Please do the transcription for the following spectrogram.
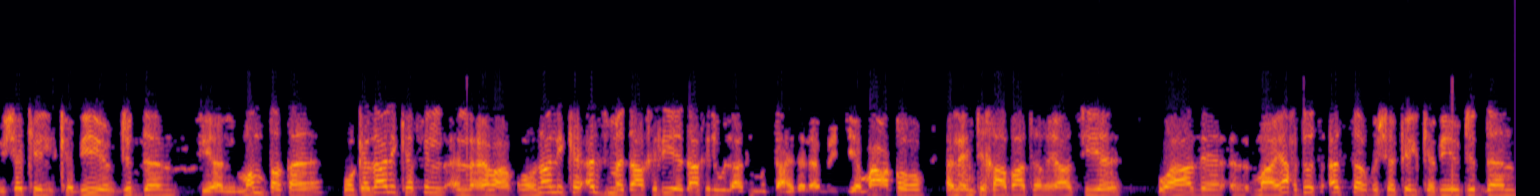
بشكل كبير جدا في المنطقة وكذلك في العراق وهنالك أزمة داخلية داخل الولايات المتحدة الأمريكية مع قرب الانتخابات الرئاسية وهذا ما يحدث أثر بشكل كبير جدا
